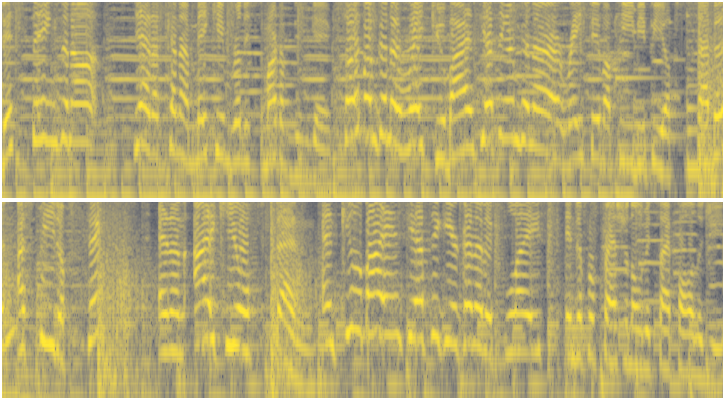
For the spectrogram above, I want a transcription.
these things and uh yeah, that kind of make him really smart of this game. So if I'm gonna rate Cube INC, I think I'm gonna rate him a PvP of 7, a speed of 6, and an IQ of 10. And Cube INC, I think you're gonna be placed in the professional with Typology.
